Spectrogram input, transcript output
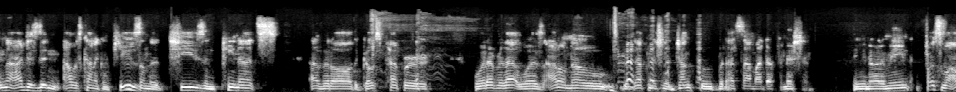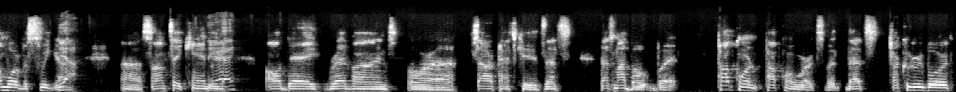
No, I just didn't. I was kind of confused on the cheese and peanuts of it all, the ghost pepper, whatever that was. I don't know the definition of junk food, but that's not my definition. You know what I mean? First of all, I'm more of a sweet guy. Yeah. Uh, so I'll take candy Okay. all day, red vines or uh, Sour Patch Kids. That's that's my boat. But popcorn, popcorn works. But that's charcuterie board.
